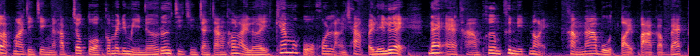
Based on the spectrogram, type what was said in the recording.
กลับมาจริงๆนะครับ เจ้าตัวก็ไม่ได้มีเนื้อเรื่องจริงๆ จังๆ เท่าไหร่เลย แค่โมโหคนหลังฉากไปเรื่อยๆ ได้แอร์ไทม์เพิ่มขึ้นนิดหน่อย ทำหน้าบูดต่อยปากกับแบ็คไป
